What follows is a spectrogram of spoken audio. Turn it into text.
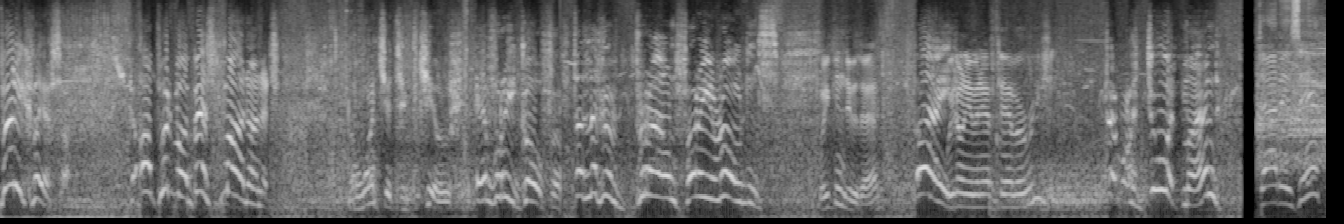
Very clear, sir. I'll put my best man on it. I want you to kill every gopher. The little brown furry rodents. We can do that. Aye. We don't even have to have a reason. Uh, do it, man. That is it.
